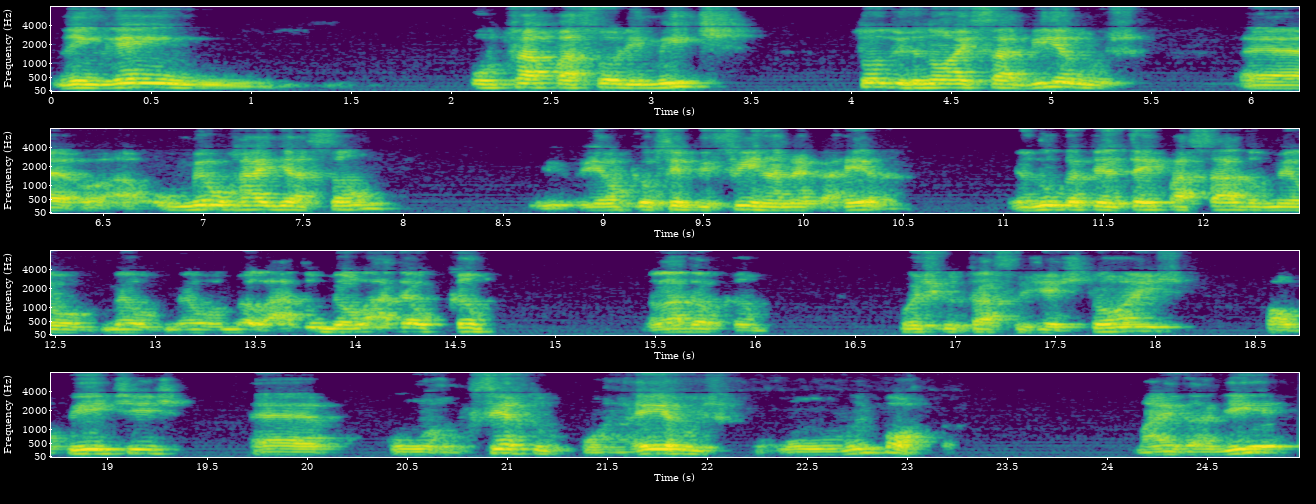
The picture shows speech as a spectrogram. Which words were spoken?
ninguém ultrapassou limite, todos nós sabíamos é, o meu raio de ação, e é o que eu sempre fiz na minha carreira. Eu nunca tentei passar do meu, meu, meu, meu lado, o meu lado é o campo. Meu lado é o campo. Vou escutar sugestões, palpites, é, com acerto, com erros, não importa. Mas ali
